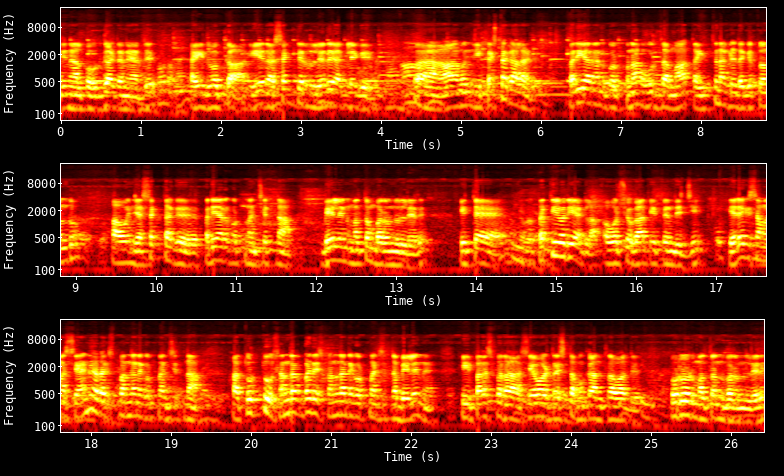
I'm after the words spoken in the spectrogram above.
ದಿನ ಅಲ್ಪ ಉದ್ಘಾಟನೆ ಆದರೆ ಐದು ಒಕ್ಕ ಏರು ಇರಲಿದೆ ಅಗ್ಲೆಗೆ ಆ ಒಂಜಿ ಕಷ್ಟ ಕಾಲಾಡು ಪರಿಹಾರನ ಕೊರ್ಪುನ ಊರ್ದ ಮಾತ ಇತ್ತನಗಲ್ಡಗೆ ತಂದು, ಆ ಒಂಜಿ ಅಸಕ್ತಾಗ ಪರಿಹಾರ ಕೊರ್ಪುನ ಚಿತ್ನ ಬೇಲೆನ್ ಮತ್ತೊಂಬರೊಂದುಲ್ಲೇರು ಇತ್ತೆ ಪ್ರತಿಯೊರಿ ಆಗ್ಲ. ವರ್ಷ ಗಾತಿ ಇತ್ತಂದಿಜ್ಜಿ ಎರೆಗೆ ಸಮಸ್ಯೆ ಅಂದ್ರೆ ಅದಕ್ಕೆ ಸ್ಪಂದನೆ ಕೊಟ್ಟು ಚಿತ್ನ ಆ ತುರ್ತು ಸಂದರ್ಭಡೆ ಸ್ಪಂದನೆ ಕೊಟ್ಟು ಚಿತ್ನ ಬೇಲೆನ್ ಈ ಪರಸ್ಪರ ಸೇವಾ ಟ್ರಸ್ಟ್ ಮುಖಾಂತರವಾದ ಉರ್ಲೂರು ಮಲ್ತಂದು ಬರೋದಿಲ್ಲ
